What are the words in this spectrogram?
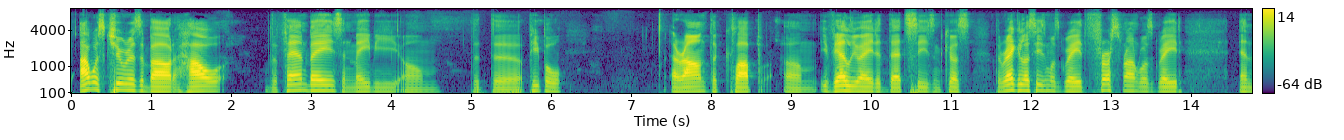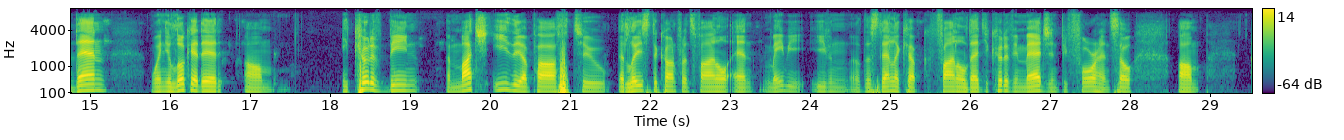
I was curious about how the fan base and maybe um, the the people around the club um, evaluated that season because the regular season was great, first round was great, and then when you look at it, um, it could have been a much easier path to at least the conference final and maybe even uh, the Stanley Cup final that you could have imagined beforehand. So, um,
